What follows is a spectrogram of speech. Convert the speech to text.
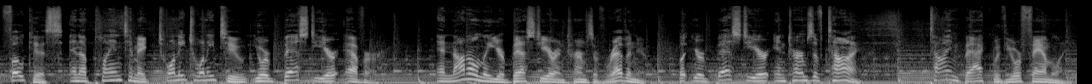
focus, and a plan to make 2022 your best year ever. And not only your best year in terms of revenue, but your best year in terms of time. Time back with your family.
